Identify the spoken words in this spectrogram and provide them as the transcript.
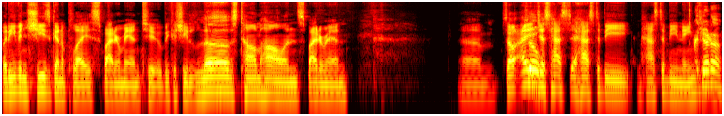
but even she's going to play Spider Man 2 because she loves Tom Holland's Spider Man. Um, so, So- it just has to has to be has to be named I did a,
